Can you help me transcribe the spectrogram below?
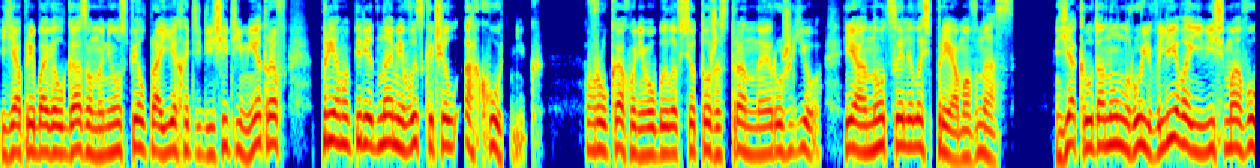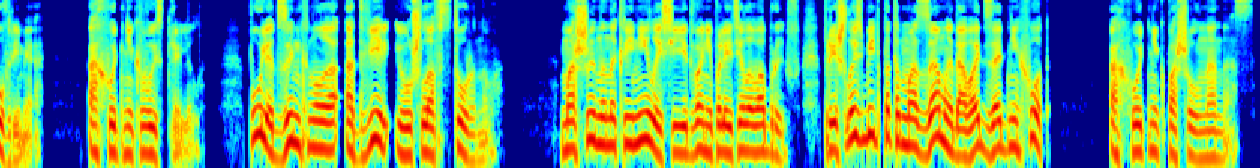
Я прибавил газа, но не успел проехать и десяти метров, прямо перед нами выскочил охотник. В руках у него было все то же странное ружье, и оно целилось прямо в нас. Я крутанул руль влево и весьма вовремя. Охотник выстрелил. Пуля дзынькнула о дверь и ушла в сторону. Машина накренилась и едва не полетела в обрыв. Пришлось бить по тормозам и давать задний ход. Охотник пошел на нас.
